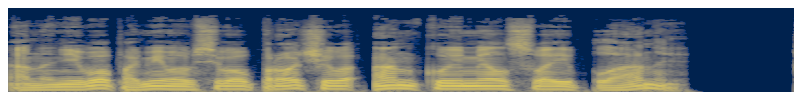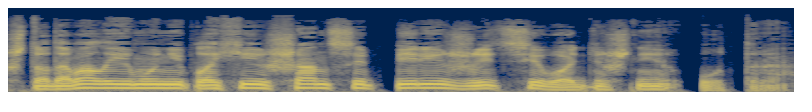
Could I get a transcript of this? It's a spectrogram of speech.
А на него, помимо всего прочего, Анку имел свои планы, что давало ему неплохие шансы пережить сегодняшнее утро.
